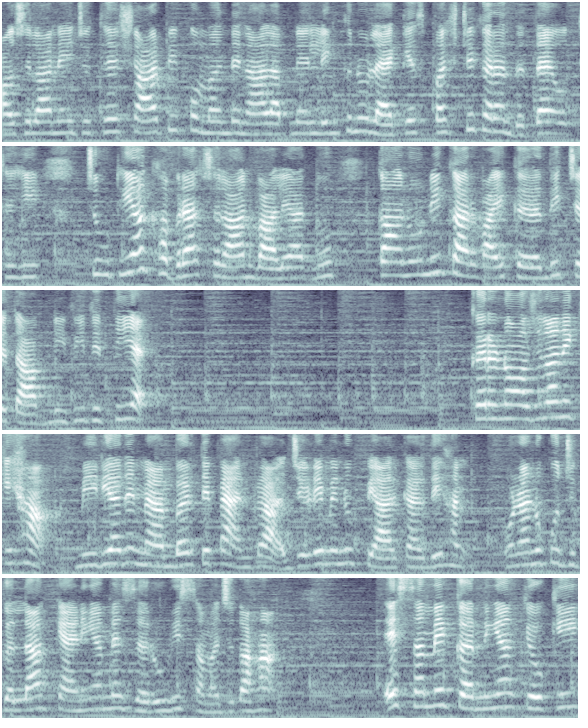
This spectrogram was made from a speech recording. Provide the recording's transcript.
ਔਜਲਾ ਨੇ ਜਿੱਥੇ ਸ਼ਾਰਪੀ ਘੁੰਮਣ ਦੇ ਨਾਲ ਆਪਣੇ ਲਿੰਕ ਨੂੰ ਲੈ ਕੇ ਸਪਸ਼ਟੀਕਰਨ ਦਿੱਤਾ ਹੈ, ਉੱਥੇ ਹੀ ਝੂਠੀਆਂ ਖਬਰਾਂ ਚਲਾਉਣ ਵਾਲਿਆਂ ਨੂੰ ਕਾਨੂੰਨੀ ਕਾਰਵਾਈ ਕਰਨ ਦੀ ਚੇਤਾਵਨੀ ਵੀ ਦਿੱਤੀ ਹੈ। ਕਰਨ ਔਜਲਾ ਨੇ ਕਿਹਾ, ਮੀਡੀਆ ਦੇ ਮੈਂਬਰ ਤੇ ਭੈਣ ਭਰਾ ਜਿਹੜੇ ਮੈਨੂੰ ਪਿਆਰ ਕਰਦੇ ਹਨ, ਉਹਨਾਂ ਨੂੰ ਕੁਝ ਗੱਲਾਂ ਕਹਿਣੀਆਂ ਮੈਂ ਜ਼ਰੂਰੀ ਸਮਝਦਾ ਹਾਂ। ਇਸ ਸਮੇਂ ਕਰਨੀਆਂ ਕਿਉਂਕਿ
